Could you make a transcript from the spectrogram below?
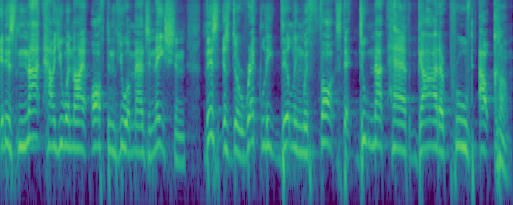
It is not how you and I often view imagination. This is directly dealing with thoughts that do not have God approved outcome.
